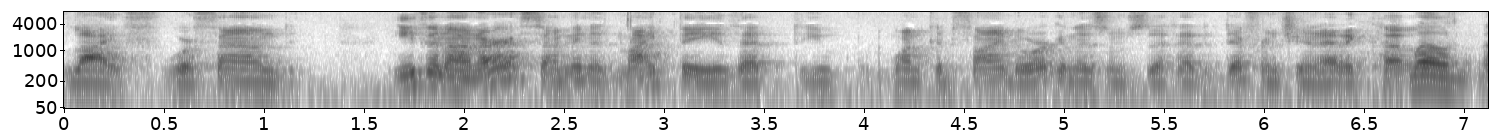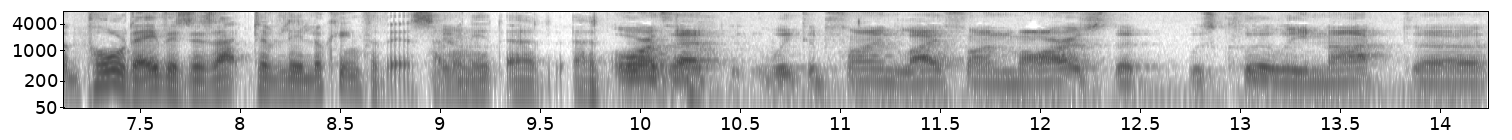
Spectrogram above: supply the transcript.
life were found even on Earth? I mean, it might be that you, one could find organisms that had a different genetic code. Well, Paul Davies is actively looking for this. I mean, it, uh, uh, or that we could find life on Mars that was clearly not uh,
